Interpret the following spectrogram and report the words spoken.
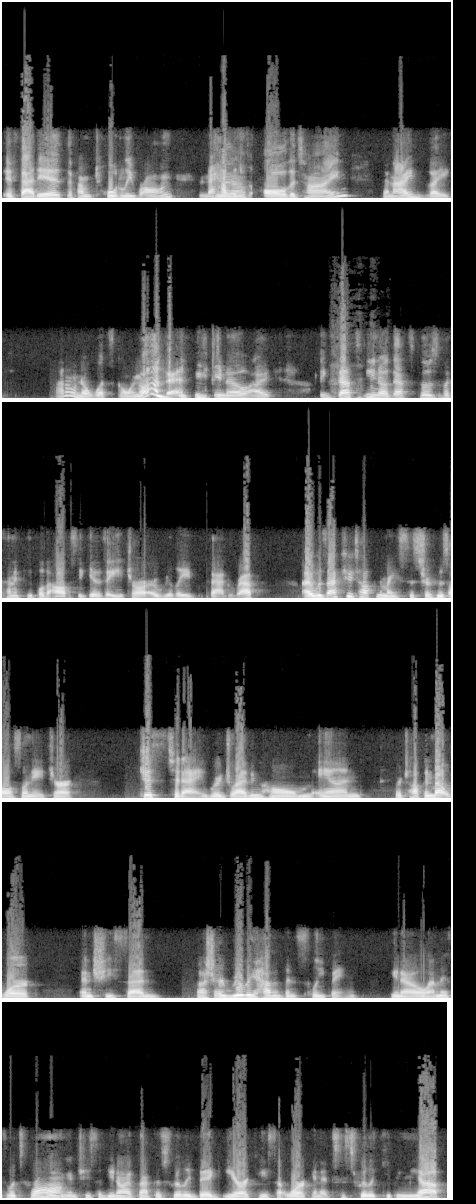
if that is, if I'm totally wrong and that yeah. happens all the time, then I like I don't know what's going on then. you know, I that's you know, that's those are the kind of people that obviously give HR a really bad rep. I was actually talking to my sister who's also in HR just today. We're driving home and we're talking about work and she said, Gosh, I really haven't been sleeping, you know. And I said, What's wrong? And she said, You know, I've got this really big ER case at work and it's just really keeping me up.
